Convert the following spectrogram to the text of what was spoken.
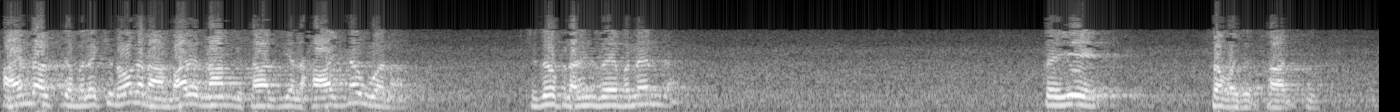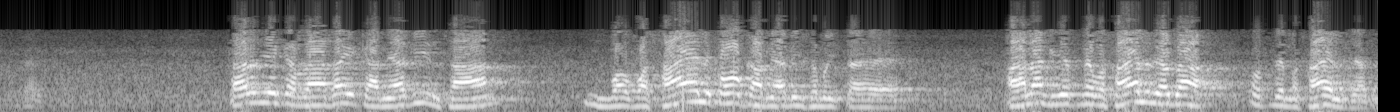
آئندہ جب الیکشن ہوگا نا، ہمارے نام کے ساتھ یہ الحاج نہ ہوا نا۔ سیدھے پلاننگ بنے گا تو یہ سب کی۔ سر یہ کر رہا تھا کہ کامیابی انسان وسائل کو کامیابی سمجھتا ہے۔ حالانکہ جتنے وسائل زیادہ، اتنے مسائل زیادہ۔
